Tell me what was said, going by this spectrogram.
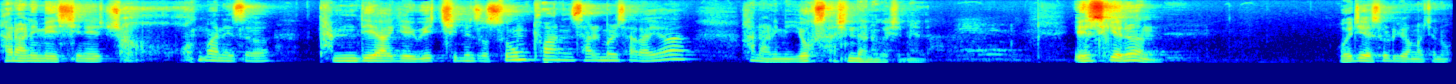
하나님의 신에 충만해서 담대하게 외치면서 선포하는 삶을 살아야 하나님이 역사하신다는 것입니다. 에스겔은 어제 설교한 것처럼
